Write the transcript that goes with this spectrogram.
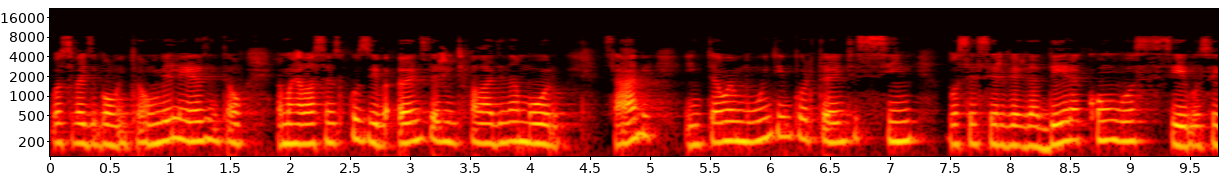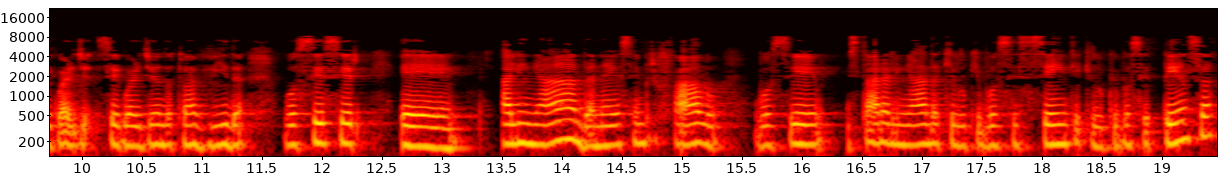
você vai dizer, bom, então beleza, então é uma relação exclusiva, antes da gente falar de namoro, sabe? Então é muito importante sim você ser verdadeira com você, você guardi ser guardiã da tua vida, você ser é, alinhada, né? Eu sempre falo, você estar alinhada aquilo que você sente, aquilo que você pensa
